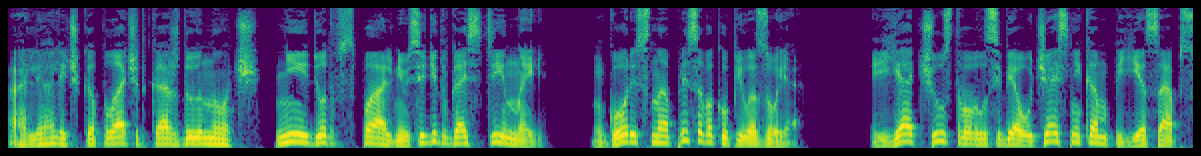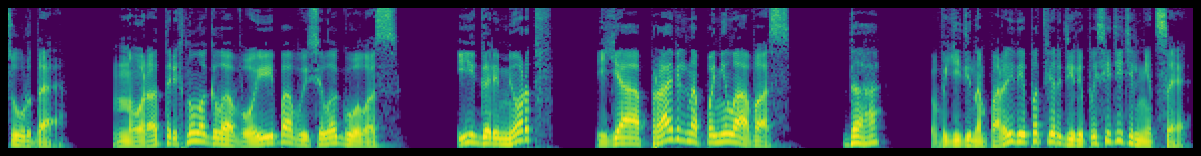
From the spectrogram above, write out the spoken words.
А Лялечка плачет каждую ночь, не идет в спальню, сидит в гостиной». Горестно присовокупила Зоя. Я чувствовал себя участником пьесы абсурда. Нора тряхнула головой и повысила голос. «Игорь мертв? Я правильно поняла вас?» «Да», в едином порыве подтвердили посетительницы.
